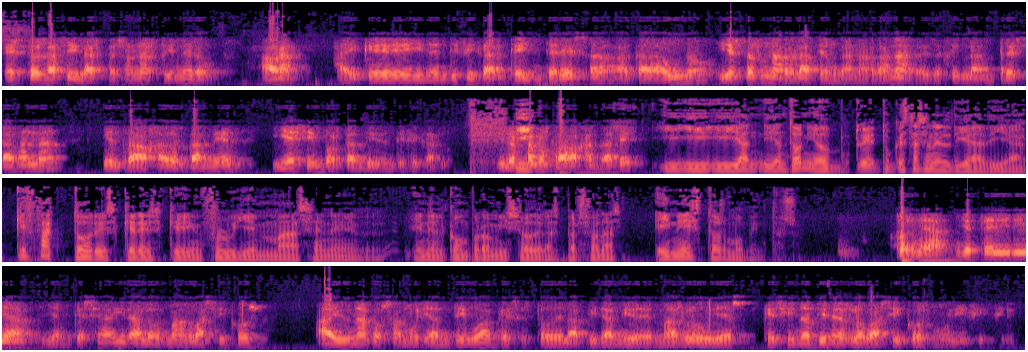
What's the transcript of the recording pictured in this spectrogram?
esto es así, las personas primero Ahora, hay que identificar qué interesa a cada uno y esto es una relación ganar-ganar, es decir, la empresa gana y el trabajador también y es importante identificarlo. Y lo estamos trabajando así. Y, y, Antonio, tú que estás en el día a día, ¿qué factores crees que influyen más en el, en el compromiso de las personas en estos momentos? Pues mira, yo te diría, y aunque sea ir a los más básicos, hay una cosa muy antigua que es esto de la pirámide de Maslow y es que si no tienes lo básico es muy difícil.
